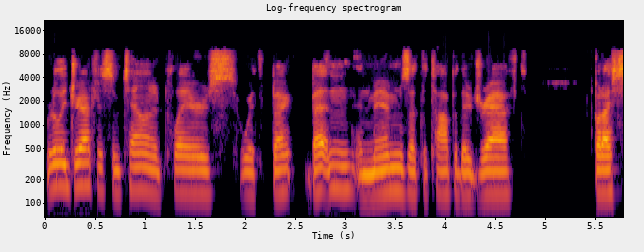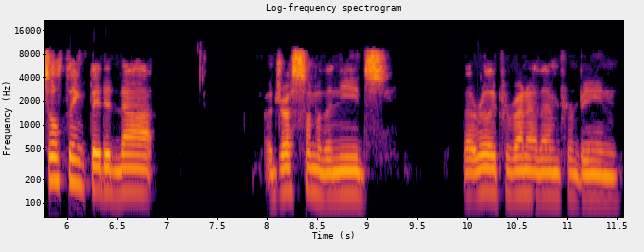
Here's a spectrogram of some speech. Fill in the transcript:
really drafted some talented players with Be- Becton and Mims at the top of their draft, but I still think they did not address some of the needs that really prevented them from being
